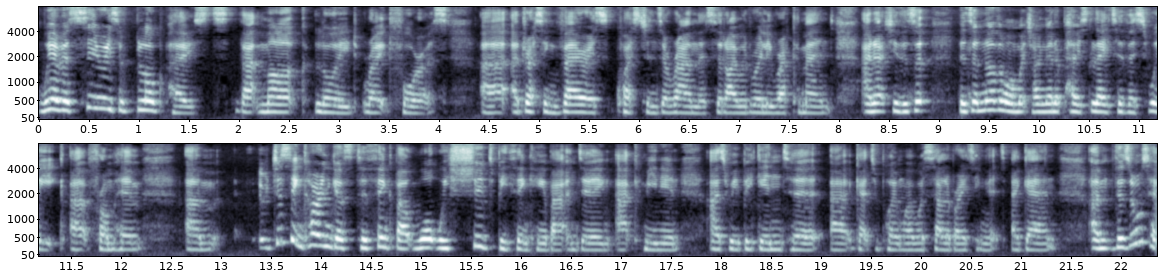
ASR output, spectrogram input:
we have a series of blog posts that Mark Lloyd wrote for us, uh, addressing various questions around this that I would really recommend. And actually, there's a there's another one which I'm going to post later this week uh, from him. Um, just encouraging us to think about what we should be thinking about and doing at communion as we begin to uh, get to a point where we're celebrating it again. Um, there's also,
